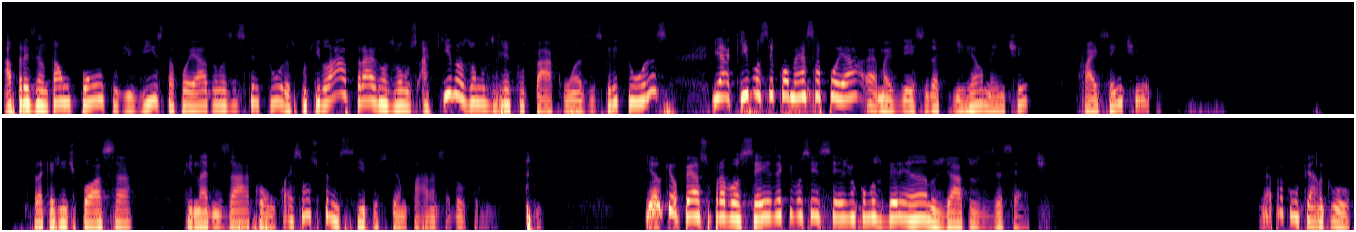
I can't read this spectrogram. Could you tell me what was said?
a apresentar um ponto de vista apoiado nas escrituras, porque lá atrás nós vamos, aqui nós vamos refutar com as escrituras, e aqui você começa a apoiar, é, mas esse daqui realmente faz sentido. Para que a gente possa finalizar com quais são os princípios que amparam essa doutrina. E é o que eu peço para vocês é que vocês sejam como os bereanos de Atos 17. Não é para confiar no que o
